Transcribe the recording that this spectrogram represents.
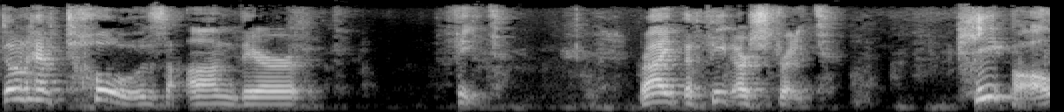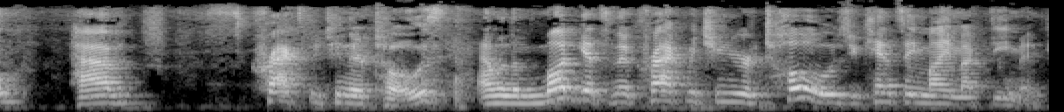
don't have toes on their feet. Right? The feet are straight. People have cracks between their toes, and when the mud gets in the crack between your toes, you can't say my makdimin.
